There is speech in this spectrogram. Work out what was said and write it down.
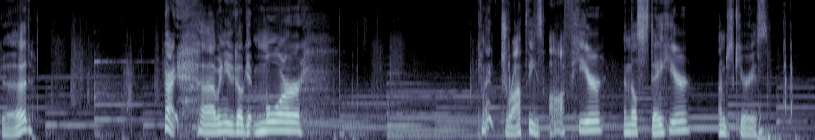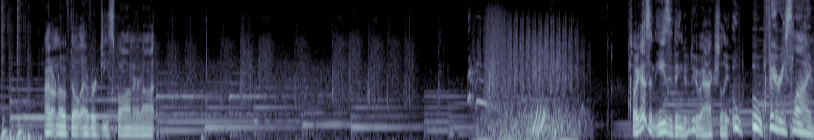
Good. All right, uh, we need to go get more. Can I drop these off here and they'll stay here? I'm just curious. I don't know if they'll ever despawn or not. So I guess an easy thing to do, actually. Ooh, ooh, fairy slime.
